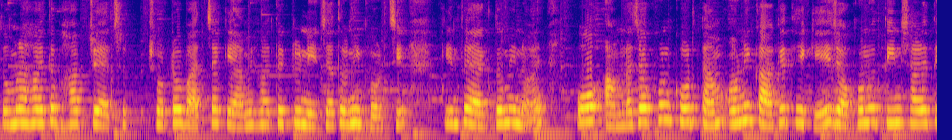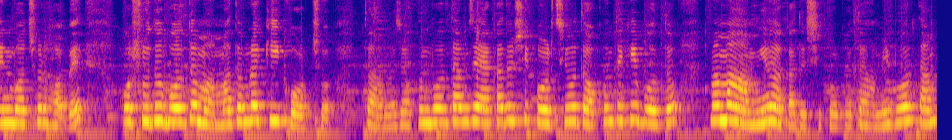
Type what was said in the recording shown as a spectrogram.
তোমরা হয়তো ভাবছ ছোট বাচ্চাকে আমি হয়তো একটু নির্যাতনই করছি। কিন্তু একদমই নয়। ও, আমরা যখন করতাম, অনেক আগে থেকে যখন ও তিন, সাড়ে তিন বছর হবে, ও শুধু বলতো, মাম্মা, তোমরা কি করছ? তো আমরা যখন বলতাম যে একাদশী করছি, ও তখন থেকেই বলতো মামা আমিও একাদশী করব। তো আমি বলতাম,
